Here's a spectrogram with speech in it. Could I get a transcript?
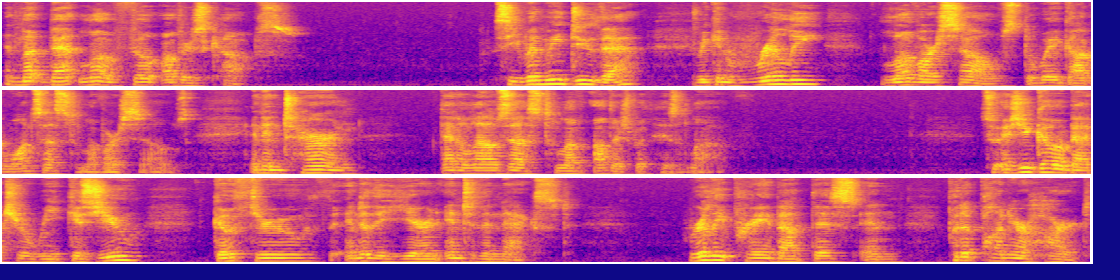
and let that love fill others' cups. See, when we do that, we can really love ourselves the way God wants us to love ourselves. And in turn, that allows us to love others with His love. So as you go about your week, as you go through the end of the year and into the next, really pray about this and put upon your heart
